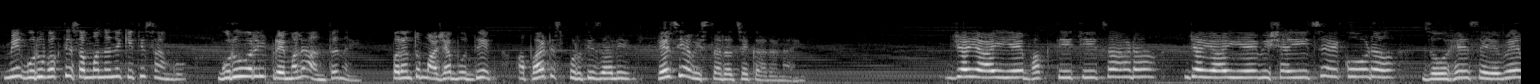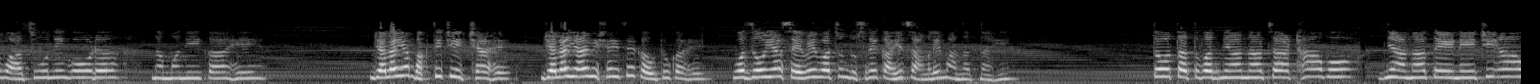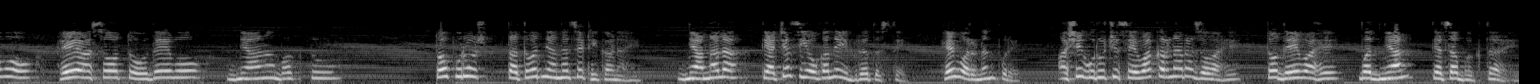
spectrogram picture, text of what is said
मी गुरुभक्ती संबंधाने किती सांगू? गुरुवरील प्रेमाला अंत नाही. परंतु माझ्या बुद्धीत अफाट स्फूर्ती झाली हेच या विस्ताराचे कारण आहे. जयाये भक्तीची चाड जयाये विषयीचे कोड जो हे सेवे वाचून गोड नमनी आहे ज्याला या भक्तीची इच्छा आहे ज्याला या विषयीचे कौतुक आहे व जो या सेवे वाचून दुसरे काही चांगले मानत नाही तो तत्वज्ञानाचा ठावो ज्ञानात येण्याची आवो हे असो तो देवो ज्ञान भक्तू तो पुरुष तत्वज्ञानाचे ठिकाण आहे. ज्ञानाला त्याच्याच योगाने इब्रत असते. हे वर्णन पुरे. अशी गुरुची सेवा करणारा जो आहे तो देव आहे व ज्ञान त्याचा भक्त आहे.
